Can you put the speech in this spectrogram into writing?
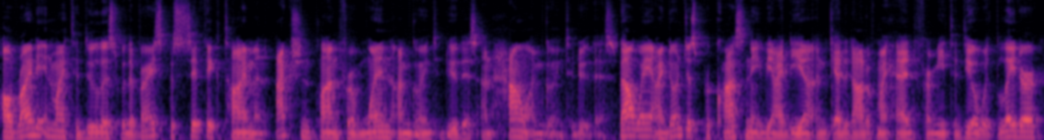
I'll write it in my to-do list with a very specific time and action plan for when I'm going to do this and how I'm going to do this. That way I don't just procrastinate the idea and get it out of my head for me to deal with later.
